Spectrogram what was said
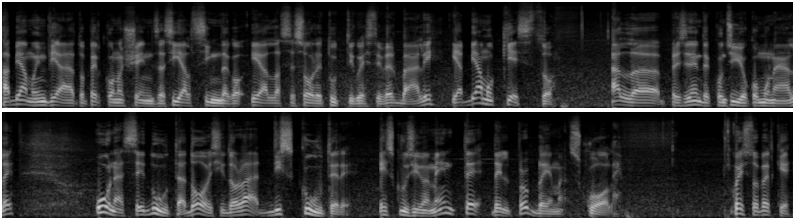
abbiamo inviato per conoscenza sia al sindaco e all'assessore tutti questi verbali e abbiamo chiesto al Presidente del Consiglio Comunale una seduta dove si dovrà discutere esclusivamente del problema scuole. Questo perché?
